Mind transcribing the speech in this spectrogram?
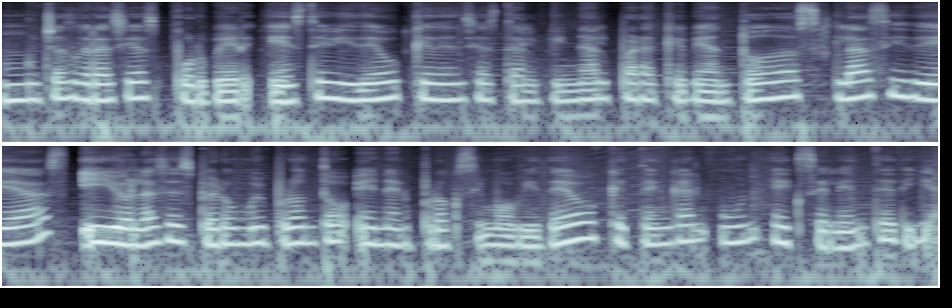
Muchas gracias por ver este video, quédense hasta el final para que vean todas las ideas y yo las espero muy pronto en el próximo video. Que tengan un excelente día.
